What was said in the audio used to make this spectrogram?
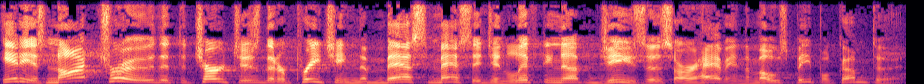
It is not true that the churches that are preaching the best message and lifting up Jesus are having the most people come to it.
